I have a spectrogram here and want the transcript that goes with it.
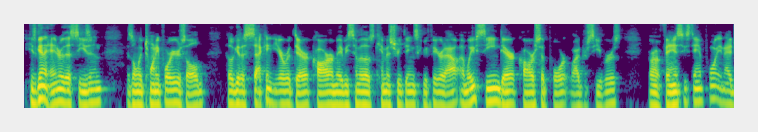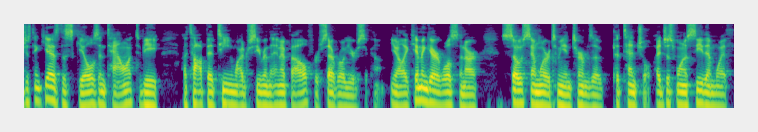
he's going to enter this season as only 24 years old. He'll get a second year with Derek Carr. Maybe some of those chemistry things can be figured out. And we've seen Derek Carr support wide receivers from a fantasy standpoint. And I just think he has the skills and talent to be a top 15 wide receiver in the NFL for several years to come. You know, like him and Garrett Wilson are so similar to me in terms of potential. I just want to see them with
